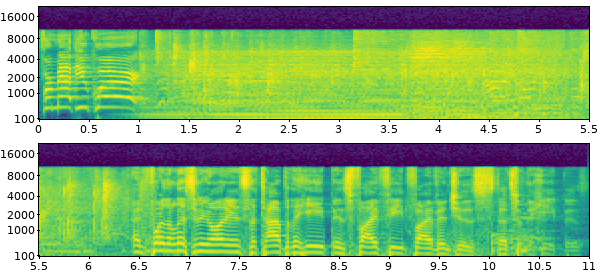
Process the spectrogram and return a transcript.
for Matthew Quirk. And for the listening audience, the top of the heap is five feet five inches. That's what the heap is.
